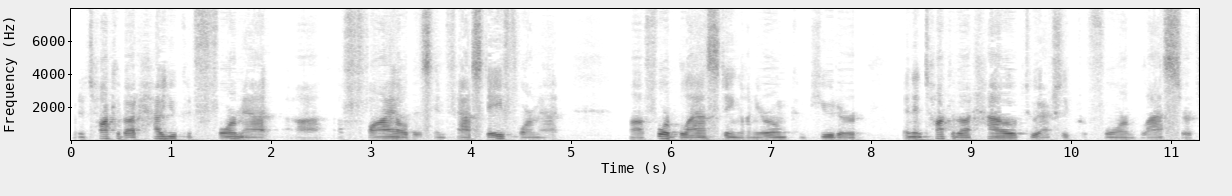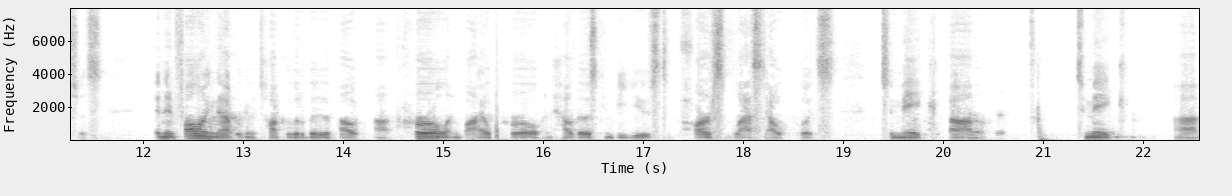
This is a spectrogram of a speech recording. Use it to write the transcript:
I'm going to talk about how you could format uh, a file that's in FASTA format uh, for blasting on your own computer, and then talk about how to actually perform blast searches. And then following that, we're going to talk a little bit about uh, Perl and BioPerl and how those can be used to parse blast outputs to make um, to make uh,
